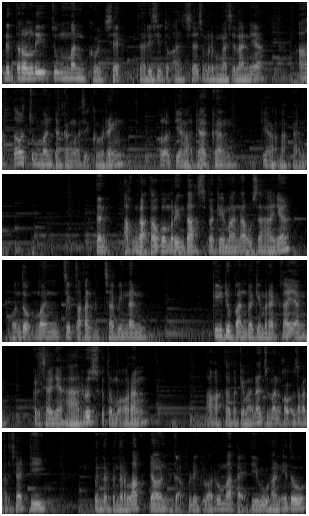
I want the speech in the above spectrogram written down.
literally cuman gojek dari situ aja sumber penghasilannya atau cuman dagang nasi goreng kalau dia nggak dagang dia nggak makan. Dan aku nggak tahu pemerintah sebagaimana usahanya untuk menciptakan jaminan kehidupan bagi mereka yang kerjanya harus ketemu orang. Aku nggak tahu bagaimana cuman kalau misalkan terjadi bener-bener lockdown nggak boleh keluar rumah kayak di Wuhan itu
